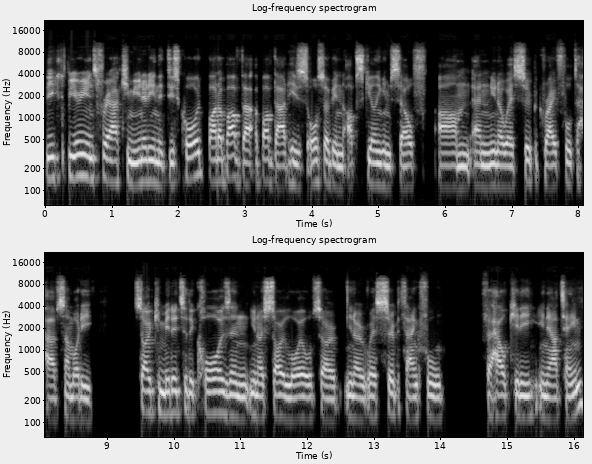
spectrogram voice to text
the experience for our community in the Discord. But above that, above that, he's also been upskilling himself. Um, and you know, we're super grateful to have somebody so committed to the cause and you know so loyal. So you know, we're super thankful for Hell Kitty in our team.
